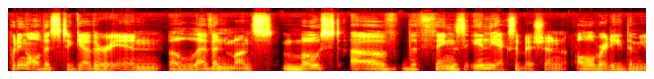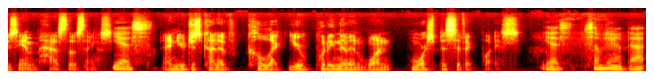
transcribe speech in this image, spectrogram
putting all this together in 11 months, most of the things in the exhibition already the museum has those things. Yes. And you're just kind of collect, you're putting them in one more specific place. Yes, something like that.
